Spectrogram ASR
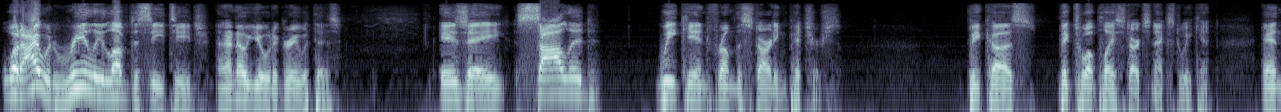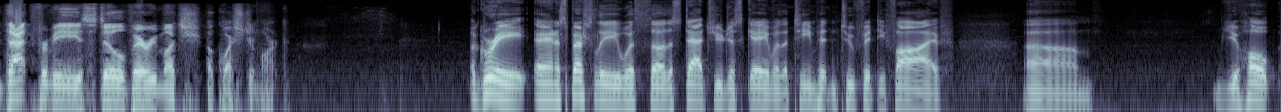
what I would really love to see, Teach, and I know you would agree with this, is a solid weekend from the starting pitchers because Big 12 play starts next weekend. And that, for me, is still very much a question mark. Agree, and especially with uh, the stats you just gave, with a team hitting 255, um, you hope.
